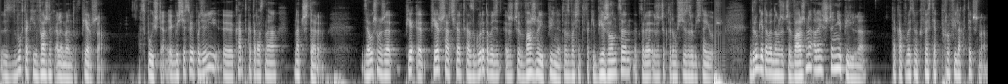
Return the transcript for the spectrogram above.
z dwóch takich ważnych elementów. Pierwsza, Spójrzcie, jakbyście sobie podzielili y, kartkę teraz na, na cztery. Załóżmy, że pie, e, pierwsza ćwiartka z góry to będzie rzeczy ważne i pilne. To jest właśnie te takie bieżące które, rzeczy, które musicie zrobić na już. Drugie to będą rzeczy ważne, ale jeszcze nie pilne. Taka powiedzmy kwestia profilaktyczna.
